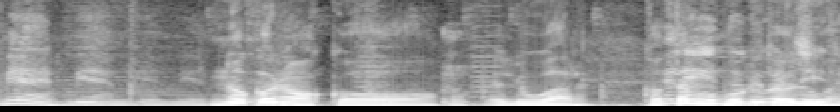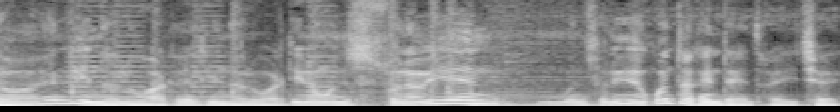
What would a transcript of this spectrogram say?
Bien, bien, bien, bien. No bien. conozco el lugar. Contame un poquito del lugar. Es lindo el lugar, es lindo el lugar. Tiene buen, suena bien, buen sonido. ¿Cuánta gente entra ahí, che?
